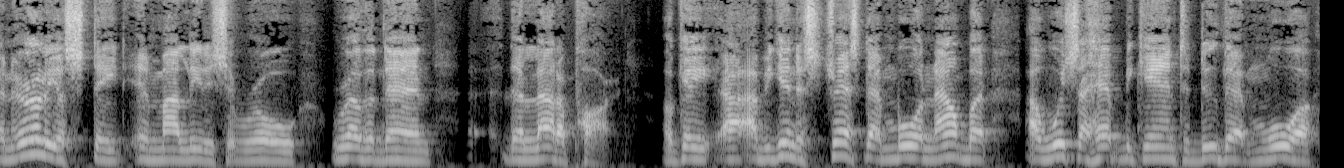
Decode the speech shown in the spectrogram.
an earlier state in my leadership role rather than the latter part. Okay, I, I begin to stress that more now, but I wish I had began to do that more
